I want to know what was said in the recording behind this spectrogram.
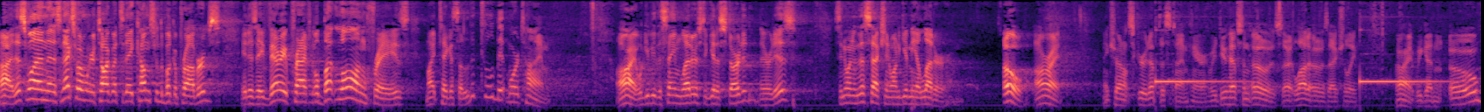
All right, this one, this next one we're going to talk about today comes from the book of Proverbs. It is a very practical but long phrase. Might take us a little bit more time. All right, we'll give you the same letters to get us started. There it is. Does anyone in this section want to give me a letter? Oh, all right. Make sure I don't screw it up this time here. We do have some O's. a lot of O's, actually. All right, we got an O.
